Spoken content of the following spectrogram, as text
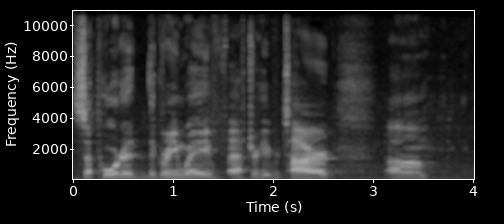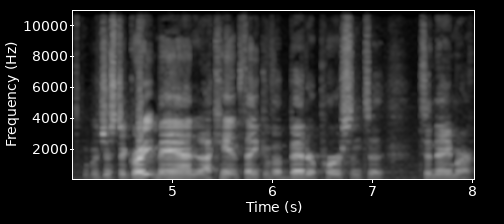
supported the Green Wave after he retired. Um, was just a great man, and I can't think of a better person to, to name our,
